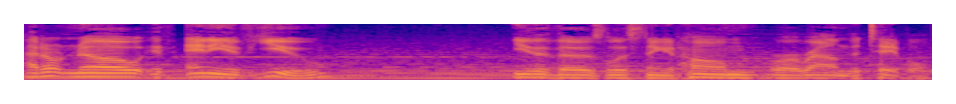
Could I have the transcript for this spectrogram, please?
I don't know if any of you, either those listening at home or around the table,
